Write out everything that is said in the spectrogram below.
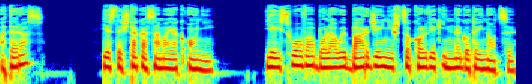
A teraz? Jesteś taka sama jak oni. Jej słowa bolały bardziej niż cokolwiek innego tej nocy,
